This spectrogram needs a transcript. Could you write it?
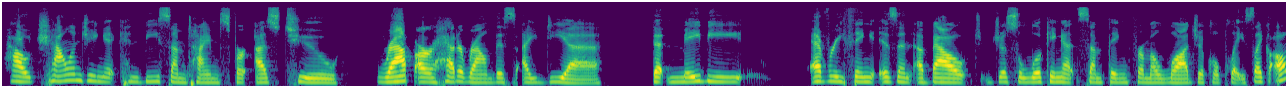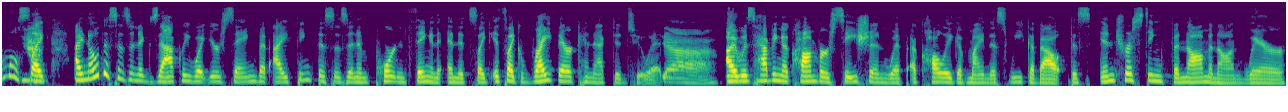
how challenging it can be sometimes for us to wrap our head around this idea that maybe everything isn't about just looking at something from a logical place. Like almost yeah. like I know this isn't exactly what you're saying, but I think this is an important thing and, and it's like it's like right there connected to it. Yeah. I was having a conversation with a colleague of mine this week about this interesting phenomenon where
